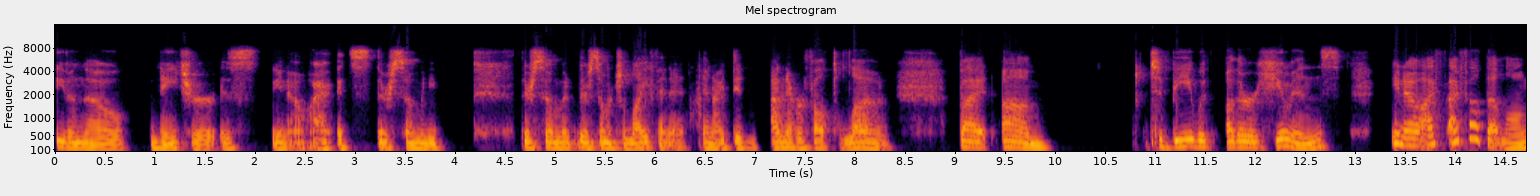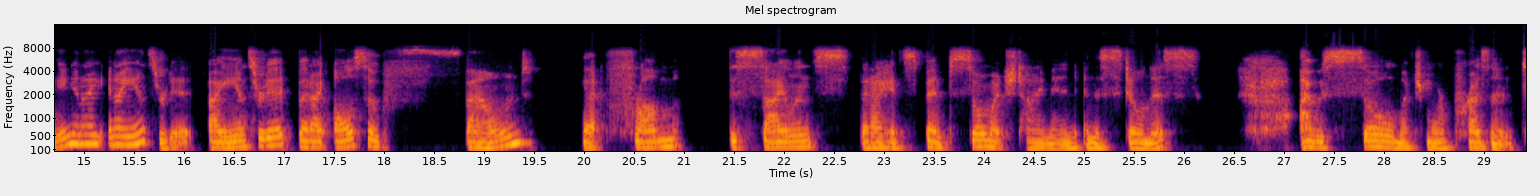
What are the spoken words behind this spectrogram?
even though nature is you know I, it's there's so many there's so much there's so much life in it and i didn't i never felt alone. But um to be with other humans you know I, I felt that longing and i and i answered it. I answered it but i also found that from the silence that i had spent so much time in and the stillness i was so much more present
